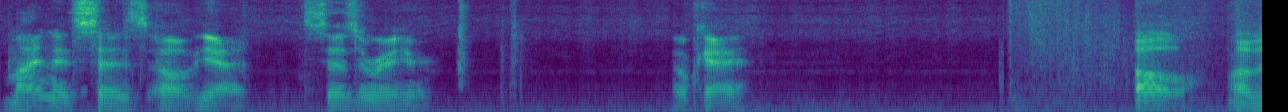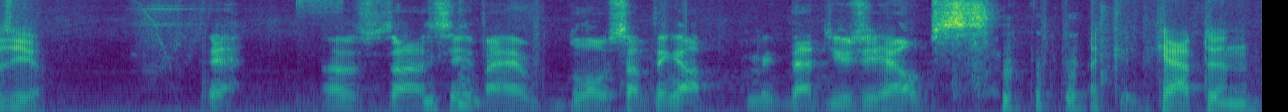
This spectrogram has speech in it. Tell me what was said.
Mine it says. Oh yeah, it says it right here. Okay. Oh, that was you. Yeah. I was uh, seeing if I have blow something up. I mean, that usually helps. Captain.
